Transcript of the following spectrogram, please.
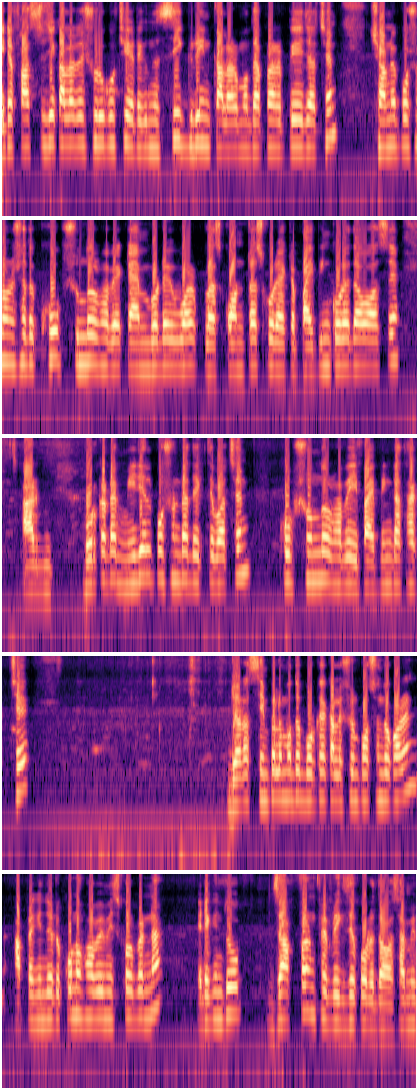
এটা ফার্স্টে যে কালারে শুরু করছি, এটা কিন্তু সি গ্রিন কালার মধ্যে আপনারা পেয়ে যাচ্ছেন। সামনে পোষণের সাথে খুব সুন্দরভাবে একটা এমব্রয়ডারি ওয়ার্ক প্লাস কন্ট্রাস্ট করে একটা পাইপিং করে দেওয়া আছে। আর বোরকাটা মিডল পোষণটা দেখতে পাচ্ছেন, খুব সুন্দরভাবে এই পাইপিংটা থাকছে। যারা সিম্পলের মধ্যে বোরকা কালেকশন পছন্দ করেন, আপনি কিন্তু এটা কোনোভাবে মিস করবেন না। এটা কিন্তু জাফরান ফেব্রিক্সে করে দেওয়া আছে। আমি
